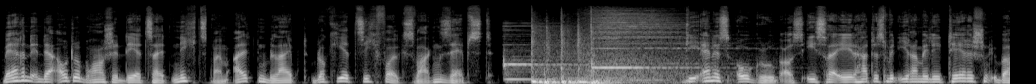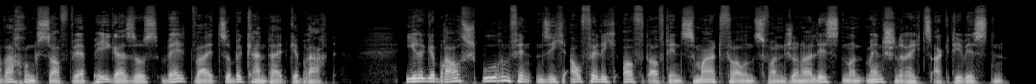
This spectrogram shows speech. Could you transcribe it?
Während in der Autobranche derzeit nichts beim Alten bleibt, blockiert sich Volkswagen selbst. Die NSO Group aus Israel hat es mit ihrer militärischen Überwachungssoftware Pegasus weltweit zur Bekanntheit gebracht. Ihre Gebrauchsspuren finden sich auffällig oft auf den Smartphones von Journalisten und Menschenrechtsaktivisten.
